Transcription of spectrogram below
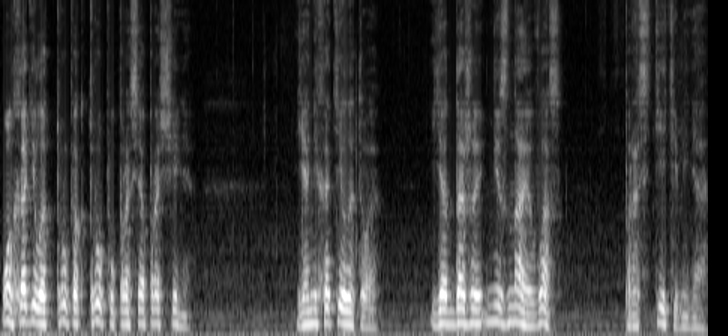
Он ходил от трупа к трупу, прося прощения. Я не хотел этого. Я даже не знаю вас. Простите меня.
